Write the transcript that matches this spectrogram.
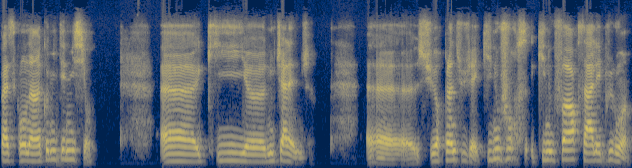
parce qu'on a un comité de mission euh, qui euh, nous challenge euh, sur plein de sujets, qui nous, force, qui nous force à aller plus loin.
